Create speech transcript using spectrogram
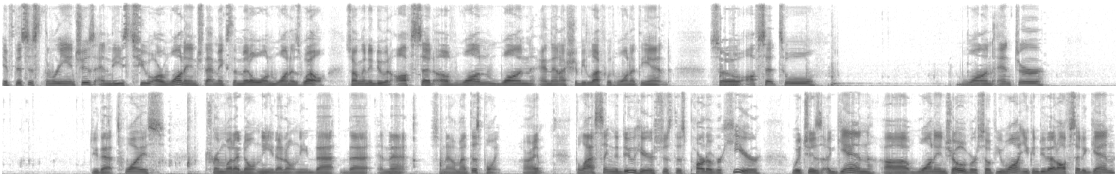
if this is 3 inches and these two are 1 inch, that makes the middle one 1 as well. So I'm going to do an offset of 1, 1, and then I should be left with 1 at the end. So offset tool, 1, enter, do that twice, trim what I don't need. I don't need that, that, and that. So now I'm at this point. All right. The last thing to do here is just this part over here which is again uh, one inch over. So if you want, you can do that offset again,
